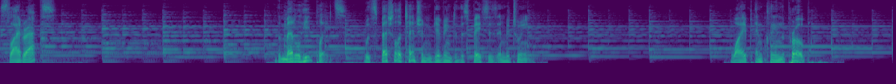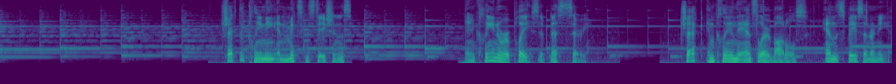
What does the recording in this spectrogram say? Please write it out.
slide racks, the metal heat plates, with special attention given to the spaces in between. Wipe and clean the probe. check the cleaning and mixing stations, and clean or replace if necessary. Check and clean the ancillary bottles and the space underneath.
